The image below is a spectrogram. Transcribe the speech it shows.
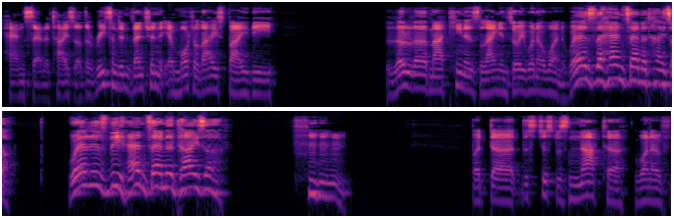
Hand sanitizer, the recent invention immortalized by the Lola Martinez line in Zoey 101. Where's the hand sanitizer? Where is the hand sanitizer? but uh, this just was not uh, one of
